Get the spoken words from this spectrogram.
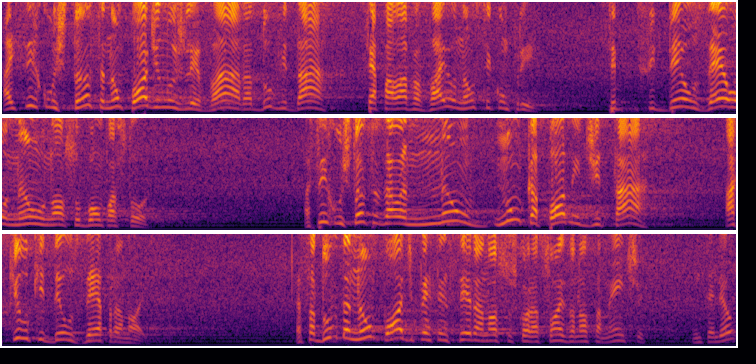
As circunstâncias não podem nos levar a duvidar se a palavra vai ou não se cumprir, se, se Deus é ou não o nosso bom pastor. As circunstâncias elas não nunca podem ditar aquilo que Deus é para nós. Essa dúvida não pode pertencer a nossos corações, a nossa mente, entendeu?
